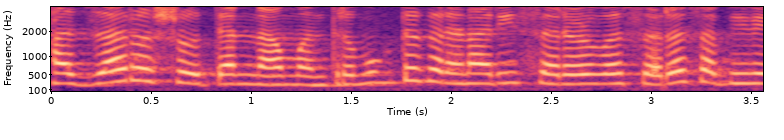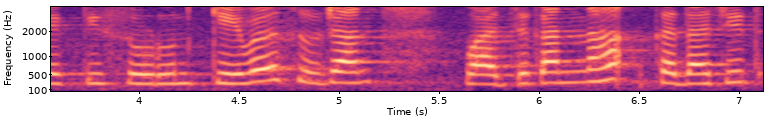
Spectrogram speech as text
हजारो श्रोत्यांना मंत्रमुग्ध करणारी सरळ व सरस अभिव्यक्ती सोडून केवळ सुजान वाचकांना कदाचित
